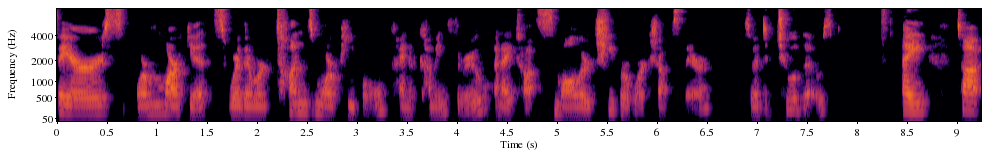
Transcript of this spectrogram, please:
fairs or markets where there were tons more people kind of coming through, and I taught smaller, cheaper workshops there. So I did two of those. I taught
